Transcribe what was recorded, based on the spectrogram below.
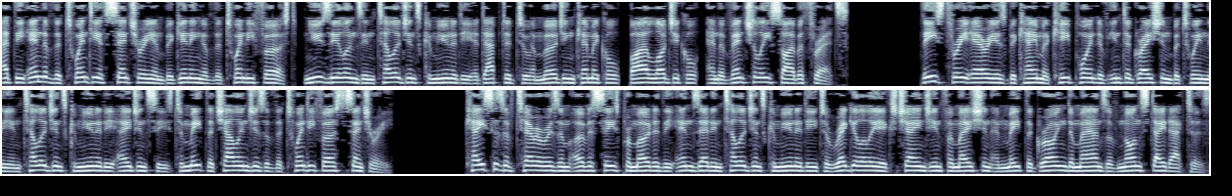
At the end of the 20th century and beginning of the 21st, New Zealand's intelligence community adapted to emerging chemical, biological, and eventually cyber threats. These three areas became a key point of integration between the intelligence community agencies to meet the challenges of the 21st century. Cases of terrorism overseas promoted the NZ intelligence community to regularly exchange information and meet the growing demands of non-state actors.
